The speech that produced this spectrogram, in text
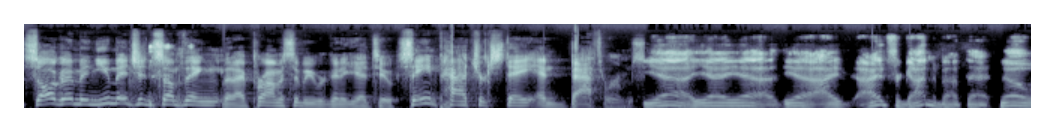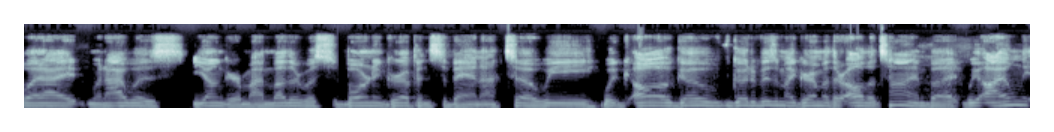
Saul Goodman, you mentioned something that I promised that we were going to get to: St. Patrick's Day and bathrooms. Yeah, yeah, yeah, yeah. I I had forgotten about that. No, when I when I was younger, my mother was born and grew up in Savannah, so we would all go go to visit my grandmother all the time. But we I only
